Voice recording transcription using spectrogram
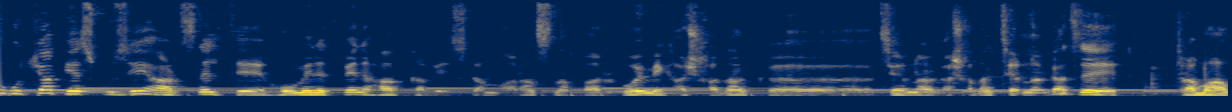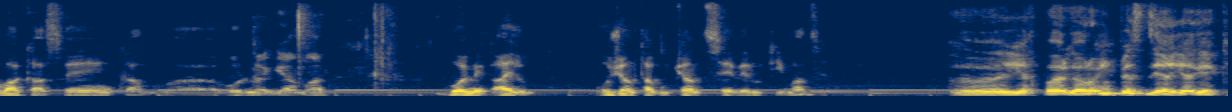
ուղղությամբ ես կուզեի հարցնել թե հոմենետմենը հատկապես կամ առանձնապես ոյ մեկ աշխատանք ծերնար աշխատանք ծերնարգած է դրամահավաք ասենք կամ օրինակի համար ոյ մեկ այլ օժանդակության ծևերու դիմաց է Եղբայր գարո ինչպես դերյակ եք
